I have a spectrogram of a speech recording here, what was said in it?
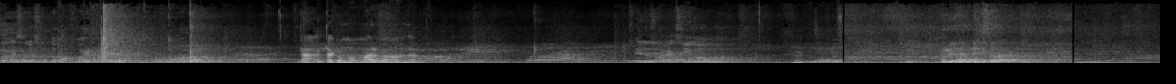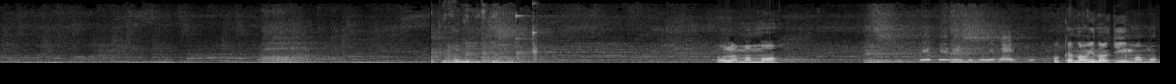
Para que se lo sienta más fuerte, ¿eh? Está, está como amargo onda. Hola, mamá. ¿Por qué no vino al gym, mamá?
